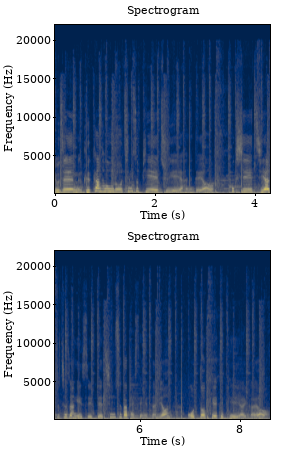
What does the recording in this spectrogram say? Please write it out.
요즘 극한 호우로 침수 피해에 주의해야 하는데요. 혹시 지하 주차장에 있을 때 침수가 발생했다면 어떻게 대피해야 할까요?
